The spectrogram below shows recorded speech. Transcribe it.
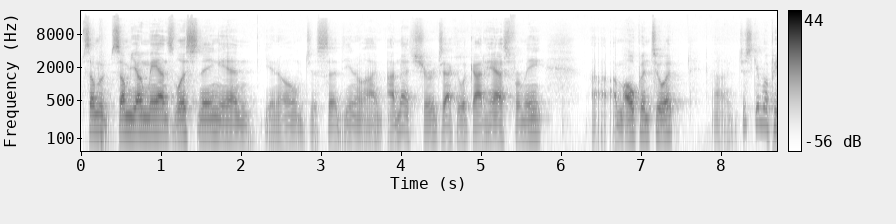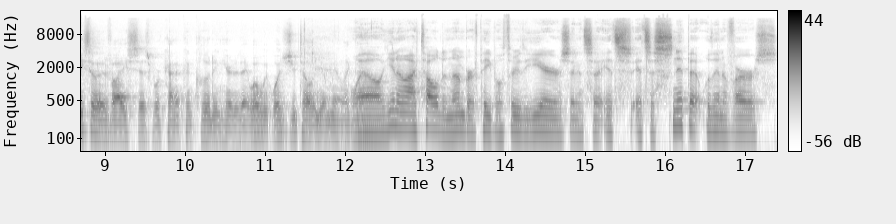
some some young man's listening and you know just said you know I'm, I'm not sure exactly what God has for me, uh, I'm open to it. Uh, just give him a piece of advice as we're kind of concluding here today. What, what did you tell a young man like that? Well, you know, I told a number of people through the years, and it's a it's it's a snippet within a verse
